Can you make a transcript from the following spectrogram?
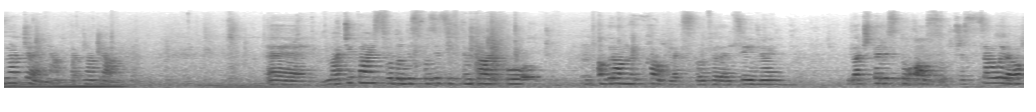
znaczenia tak naprawdę. E, Macie Państwo do dyspozycji w tym parku ogromny kompleks konferencyjny dla 400 osób. Przez cały rok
